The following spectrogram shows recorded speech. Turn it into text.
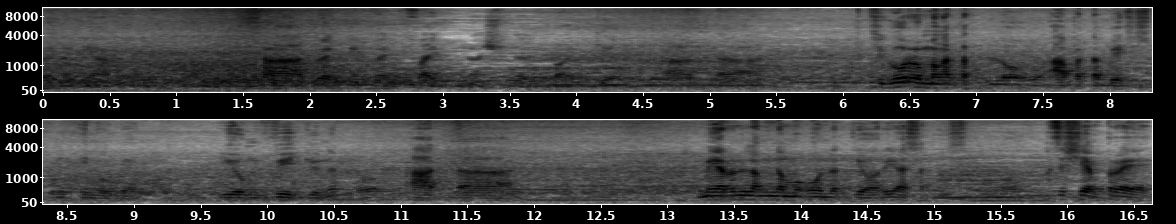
na nangyari sa 2025 national budget. At ah, siguro mga tatlo o apat na beses kong inulit yung video na to at ah, meron lang namuon na teorya sa isip ko. Kasi syempre,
